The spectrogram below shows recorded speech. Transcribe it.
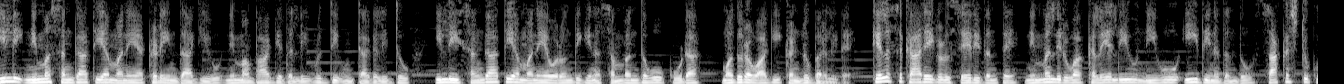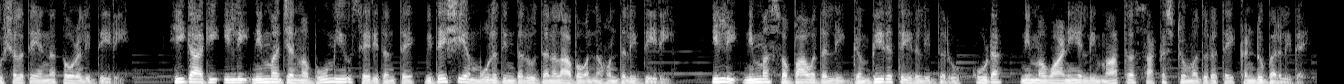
ಇಲ್ಲಿ ನಿಮ್ಮ ಸಂಗಾತಿಯ ಮನೆಯ ಕಡೆಯಿಂದಾಗಿಯೂ ನಿಮ್ಮ ಭಾಗ್ಯದಲ್ಲಿ ವೃದ್ಧಿ ಉಂಟಾಗಲಿದ್ದು, ಇಲ್ಲಿ ಸಂಗಾತಿಯ ಮನೆಯವರೊಂದಿಗಿನ ಸಂಬಂಧವೂ ಕೂಡ ಮಧುರವಾಗಿ ಕಂಡುಬರಲಿದೆ. ಕೆಲಸ ಕಾರ್ಯಗಳು ಸೇರಿದಂತೆ ನಿಮ್ಮಲ್ಲಿರುವ ಕಲೆಯಲ್ಲಿಯೂ ನೀವು ಈ ದಿನದಂದು ಸಾಕಷ್ಟು ಕುಶಲತೆಯನ್ನ ತೋರಲಿದ್ದೀರಿ. ಹೀಗಾಗಿ ಇಲ್ಲಿ ನಿಮ್ಮ ಜನ್ಮಭೂಮಿಯೂ ಸೇರಿದಂತೆ ವಿದೇಶಿಯ ಮೂಲದಿಂದಲೂ ಧನಲಾಭವನ್ನು ಹೊಂದಲಿದ್ದೀರಿ. ಇಲ್ಲಿ ನಿಮ್ಮ ಸ್ವಭಾವದಲ್ಲಿ ಗಂಭೀರತೆ ಇರಲಿದ್ದರೂ ಕೂಡ ನಿಮ್ಮ ವಾಣಿಯಲ್ಲಿ ಮಾತ್ರ ಸಾಕಷ್ಟು ಮಧುರತೆ ಕಂಡುಬರಲಿದೆ.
